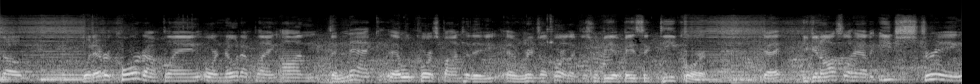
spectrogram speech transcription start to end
So whatever chord I'm playing or note I'm playing on the neck, that would correspond to the original chord. Like this would be a basic D chord. Okay. You can also have each string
